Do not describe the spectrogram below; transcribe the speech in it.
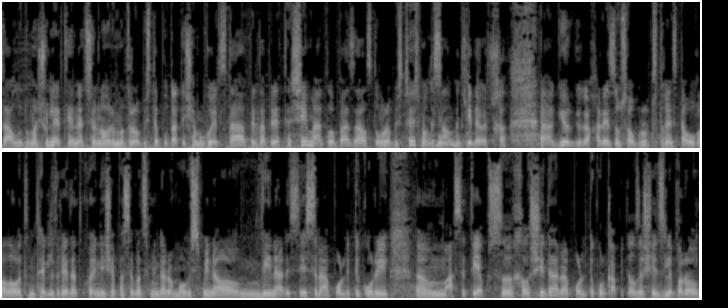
ზალუ დუმაშვილი ერთიანი ნაციონალური მოძრაობის დეპუტატი შემოგვიერთდა პირდაპირ ეთერში. მადლობა ზალს სტუმრობისთვის. მოგესალმებით კიდევ ერთხელ. გიორგი გახარიაძე ვსაუბრობთ დღეს და უღალავად მთელი დღე და თქვენი შეფასებაც მინდა რომ მოვისმინო. ვინ არის ის რა პოლიტიკური ასეთი აქვს ხელში და რა პოლიტიკურ კაპიტალზე შეიძლება რომ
